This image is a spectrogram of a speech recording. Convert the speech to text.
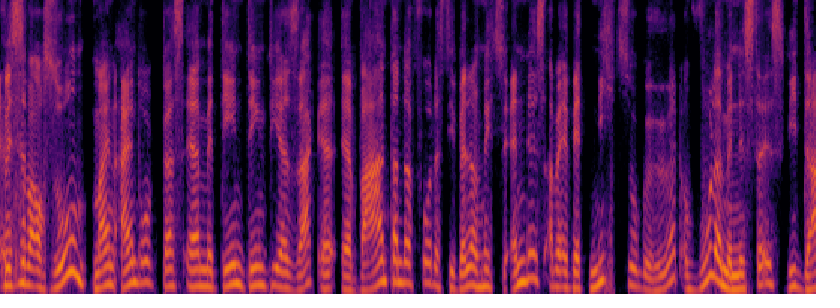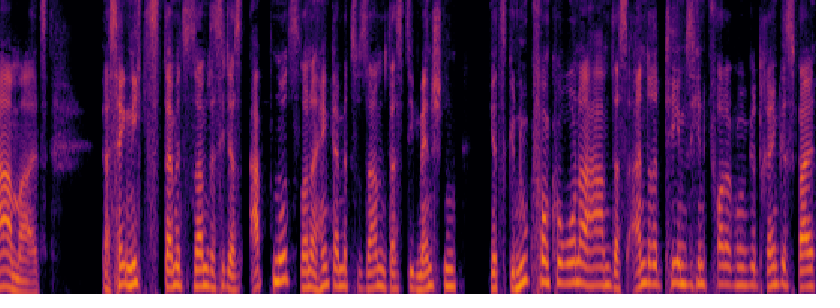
Es ist aber auch so mein Eindruck, dass er mit den Dingen, die er sagt, er, er warnt dann davor, dass die Welle noch nicht zu Ende ist, aber er wird nicht so gehört, obwohl er Minister ist, wie damals. Das hängt nichts damit zusammen, dass sie das abnutzt, sondern hängt damit zusammen, dass die Menschen jetzt genug von Corona haben, dass andere Themen sich in den Vordergrund gedrängt ist, weil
